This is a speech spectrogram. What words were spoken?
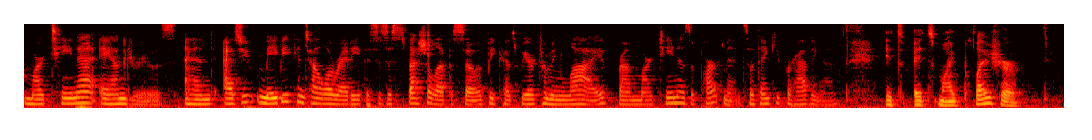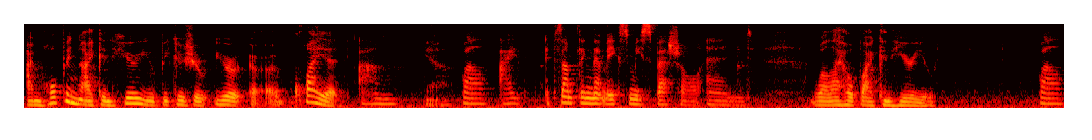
Martina Andrews. And as you maybe can tell already, this is a special episode because we are coming live from Martina's apartment. So thank you for having us. It's it's my pleasure. I'm hoping I can hear you because you're you're uh, quiet. Um, Yeah. well, I it's something that makes me special. And Well, I hope I can hear you. well,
